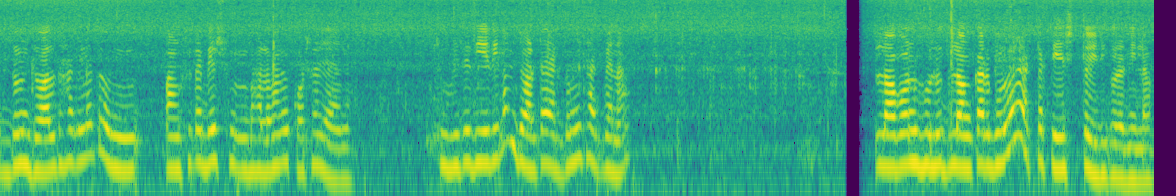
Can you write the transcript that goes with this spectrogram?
একদম জল থাকলে তো মাংসটা বেশ ভালোভাবে কষা যায় না। চুড়িতে দিয়ে দিলাম, জলটা একদমই থাকবে না। লবণ, হলুদ, লঙ্কার গুঁড়ো একটা পেস্ট তৈরি করে নিলাম।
